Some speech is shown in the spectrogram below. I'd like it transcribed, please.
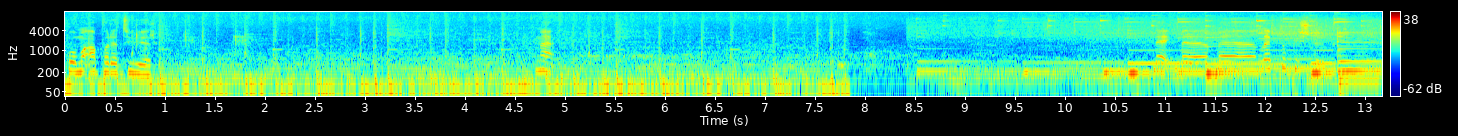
voor mijn apparatuur. Mijn laptop is stuk.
